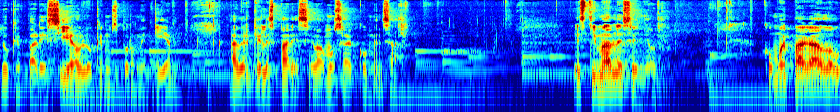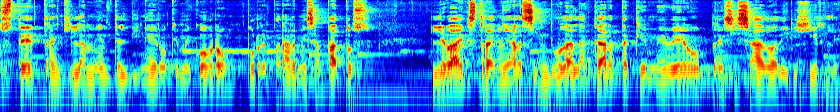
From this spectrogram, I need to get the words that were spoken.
lo que parecía o lo que nos prometían. A ver qué les parece, vamos a comenzar. Estimable señor, como he pagado a usted tranquilamente el dinero que me cobró por reparar mis zapatos, le va a extrañar sin duda la carta que me veo precisado a dirigirle.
